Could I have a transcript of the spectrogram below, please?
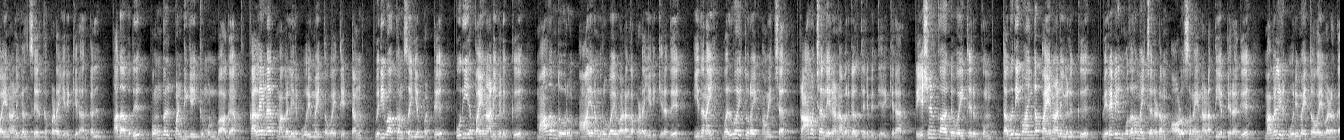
பயனாளிகள் சேர்க்கப்பட இருக்கிறார்கள். அதாவது பொங்கல் பண்டிகைக்கு முன்பாக கலைஞர் மகளிர் உரிமை தொகை திட்டம் விரிவாக்கம் செய்யப்பட்டு புதிய பயனாளிகளுக்கு மாதந்தோறும் ஆயிரம் ரூபாய் வழங்கப்பட இருக்கிறது. இதனை வருவாய்த்துறை அமைச்சர் ராமச்சந்திரன் அவர்கள் தெரிவித்திருக்கிறார். ரேஷன் கார்டு வைத்திருக்கும் தகுதி வாய்ந்த பயனாளிகளுக்கு விரைவில் முதலமைச்சரிடம் ஆலோசனை நடத்திய பிறகு மகளிர் உரிமை தொகை வழங்க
